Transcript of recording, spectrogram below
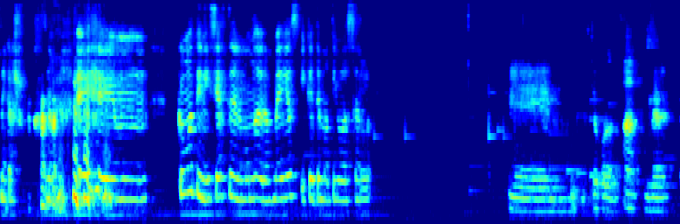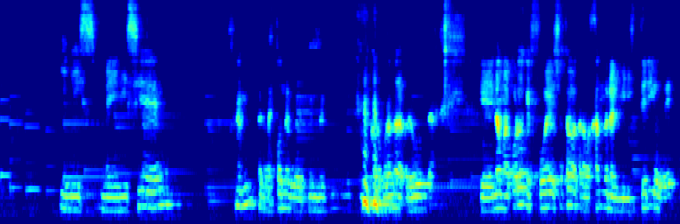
me callo. No. Em, ¿Cómo te iniciaste en el mundo de los medios y qué te motivó a hacerlo? Me estoy acordando. Ah, me, me inicié. Responde incorporando la pregunta. Eh, no, me acuerdo que fue. Yo estaba trabajando en el Ministerio de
